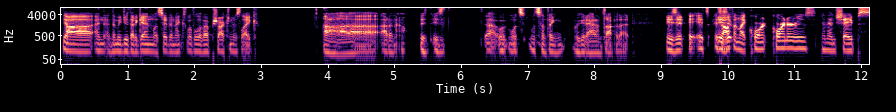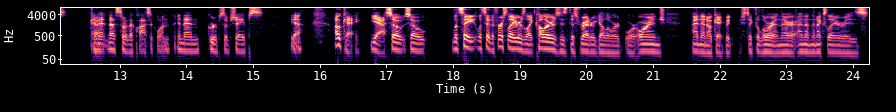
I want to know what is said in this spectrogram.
Yep. Uh, and, and then we do that again. Let's say the next level of abstraction is like, uh, I don't know, Is, is uh, what's what's something we could add on top of that? Is it? It- It's it's Is it- often like cor- corners and then shapes, and Okay. then that's sort of the classic one, and then groups of shapes. Yeah. Okay, yeah. So so let's say let's say the first layer is like colors is this red or yellow or, or orange, and then okay, we, we stick the LoRa in there, and then the next layer is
